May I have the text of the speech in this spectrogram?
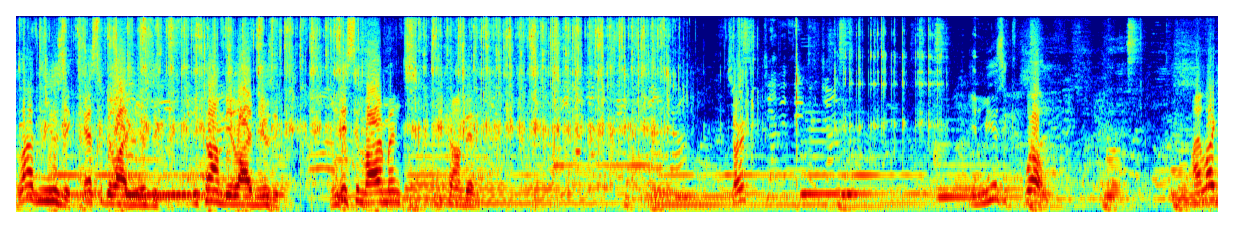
Live music has to be live music. You can't be live music in this environment. You can't be. Have? Sorry. Have? In music, well, I like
